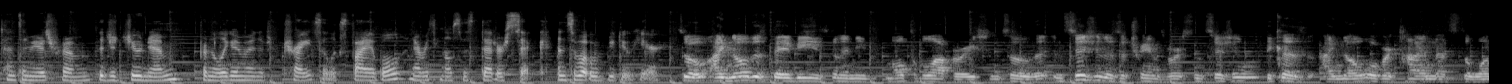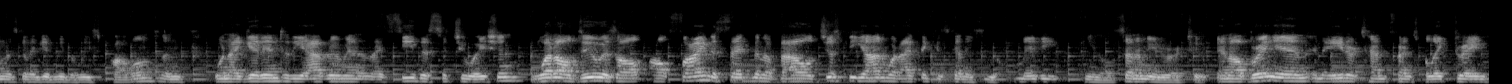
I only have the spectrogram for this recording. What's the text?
10 centimeters from the jejunum, from the ligament of Treitz. It looks viable, and everything else is dead or sick. And so, what would we do here? So, I know this baby is going to need multiple operations. So, the incision is a transverse incision because I know over time that's the one that's going to give me the least problems. And when I get into the abdomen and I see this situation, what I'll do is I'll, I'll find a segment of bowel just beyond what I think is going to heal, maybe, you know, a centimeter or two. And I'll bring in an eight or 10 French Blake drain.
